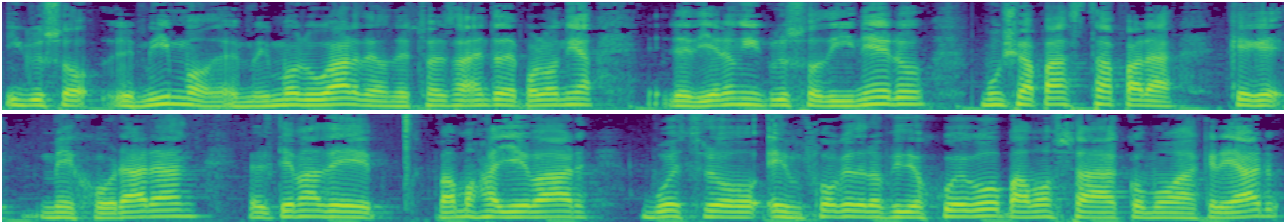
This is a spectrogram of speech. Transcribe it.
incluso el mismo, el mismo lugar de donde está esa gente de Polonia, le dieron incluso dinero, mucha pasta para que mejoraran el tema de vamos a llevar vuestro enfoque de los videojuegos, vamos a como a crear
